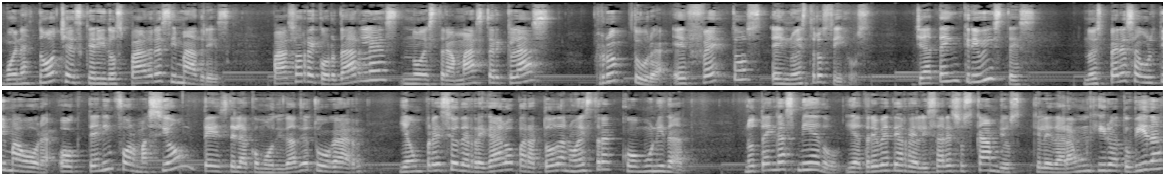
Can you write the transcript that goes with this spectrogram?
Buenas noches, queridos padres y madres. Paso a recordarles nuestra masterclass Ruptura, efectos en nuestros hijos. ¿Ya te inscribiste? No esperes a última hora. Obtén información desde la comodidad de tu hogar y a un precio de regalo para toda nuestra comunidad. No tengas miedo y atrévete a realizar esos cambios que le darán un giro a tu vida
